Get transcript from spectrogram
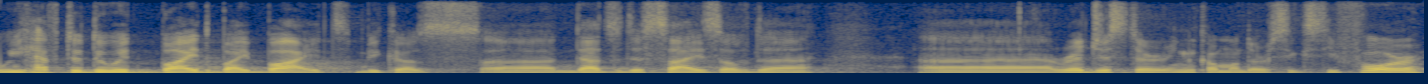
We have to do it byte by byte because uh, that's the size of the uh, register in Commodore 64.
